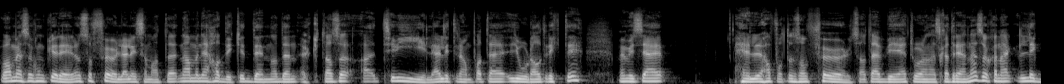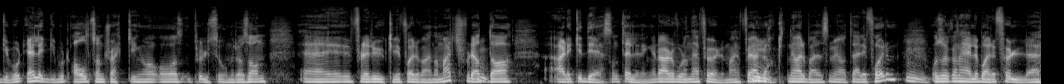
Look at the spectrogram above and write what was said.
Hva om jeg skal konkurrere, og så føler jeg liksom at nei, men jeg hadde ikke den og den økta, så eh, tviler jeg litt på at jeg gjorde alt riktig. Men hvis jeg heller har fått en sånn følelse at jeg vet hvordan jeg skal trene, så kan jeg legge bort, jeg legger bort alt sånn tracking og, og pulssoner og sånn eh, flere uker i forveien av match. fordi at da er det ikke det som teller lenger. Da er det hvordan jeg føler meg. For jeg har lagt ned arbeidet som gjør at jeg er i form, og så kan jeg heller bare følge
